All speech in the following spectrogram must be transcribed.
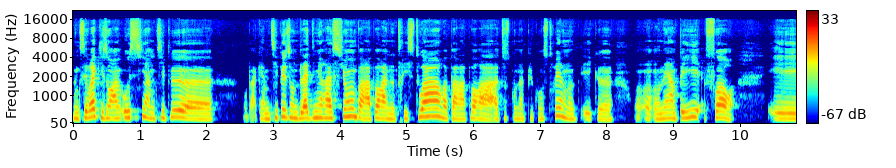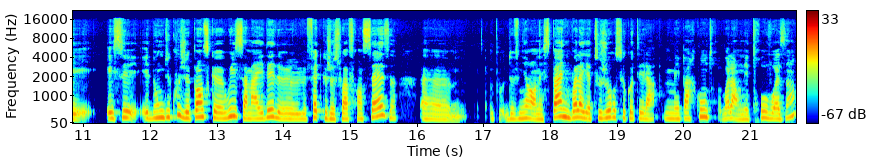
Donc c'est vrai qu'ils ont aussi un petit peu euh, bah, un petit peu ils ont de l'admiration par rapport à notre histoire, par rapport à, tout ce qu'on a pu construire, et que on, est un pays fort. Et, donc, du coup, je pense que oui, ça m'a aidé le fait que je sois française, euh, de venir en Espagne. Voilà, il y a toujours ce côté-là. Mais par contre, voilà, on est trop voisins.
